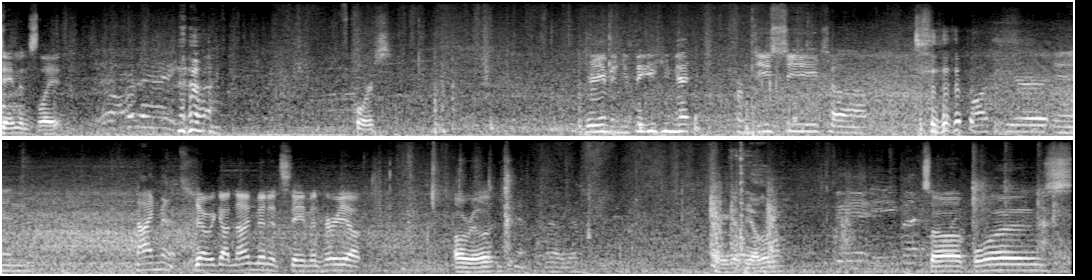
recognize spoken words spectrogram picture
Damon's late. of course. Damon, you think you can get from DC to here in nine minutes? Yeah, we got nine minutes, Damon. Hurry up. Oh, really? Oh, we got the other one. What's up, boys?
